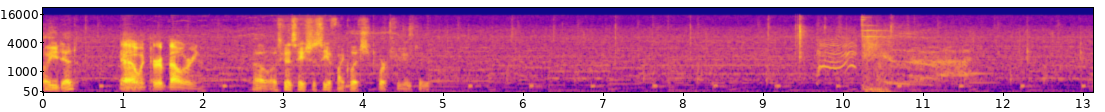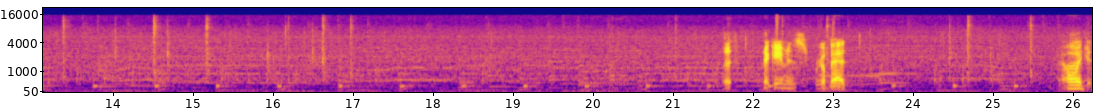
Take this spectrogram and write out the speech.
Oh, you did. yeah, I Oh, went through a battle arena. Oh, I was gonna say you should see if my glitch worked for you too. Game is real bad. I don't Uh, like it.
